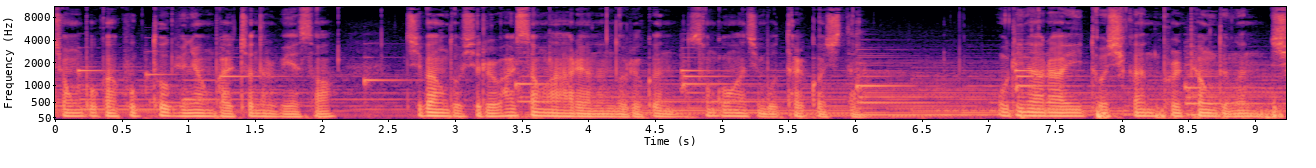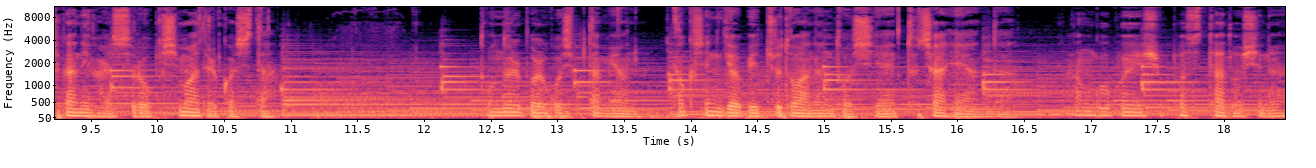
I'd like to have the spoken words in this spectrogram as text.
정부가 국토 균형 발전을 위해서 지방 도시를 활성화하려는 노력은 성공하지 못할 것이다. 우리나라의 도시 간 불평등은 시간이 갈수록 심화될 것이다. 돈을 벌고 싶다면 혁신 기업이 주도하는 도시에 투자해야 한다. 한국의 슈퍼스타 도시는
